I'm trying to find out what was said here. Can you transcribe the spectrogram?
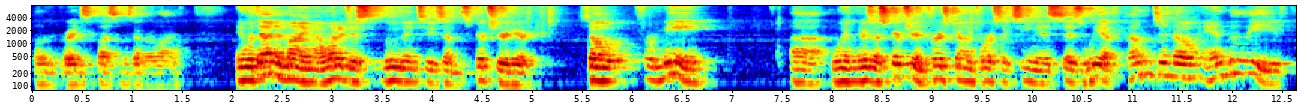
one of the greatest blessings of our life. And with that in mind, I want to just move into some scripture here. So for me, uh, when there's a scripture in 1 John 4 16, it says, We have come to know and believe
